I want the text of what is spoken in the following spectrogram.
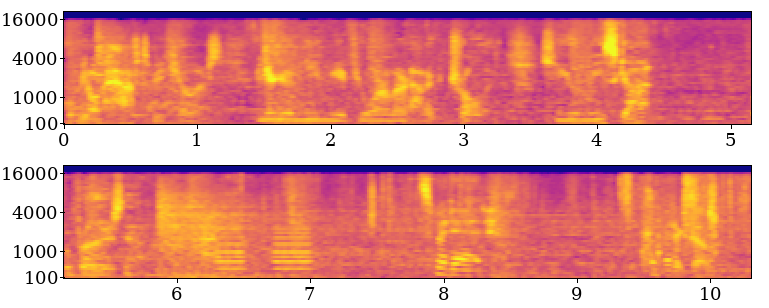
but we don't have to be killers. And you're gonna need me if you want to learn how to control it. So you and me, Scott, we're brothers now. It's my dad. I better go.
